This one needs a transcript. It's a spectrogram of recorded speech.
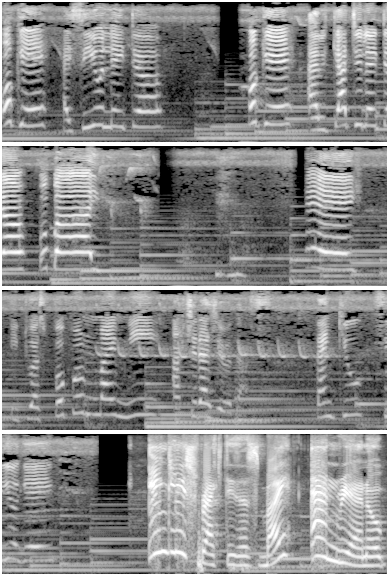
Okay, I see you later. Okay, I will catch you later. Bye bye. hey, it was performed by me, Akshara Shivadas. Thank you. See you again. English practices by Andriano.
